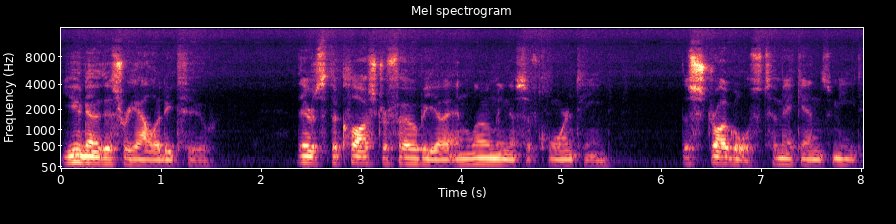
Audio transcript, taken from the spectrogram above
you know this reality too. There's the claustrophobia and loneliness of quarantine, the struggles to make ends meet,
